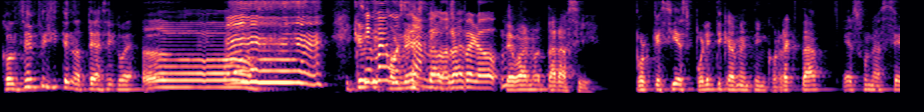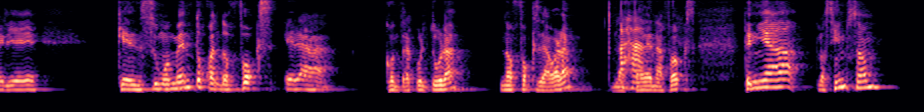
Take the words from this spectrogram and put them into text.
con Senfil sí te noté así como, oh. Ah, y creo sí que me con gusta, amigos, pero... Te va a notar así. Porque sí es políticamente incorrecta. Es una serie que en su momento, cuando Fox era contracultura, no Fox de ahora, la cadena Fox, tenía Los Simpson,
